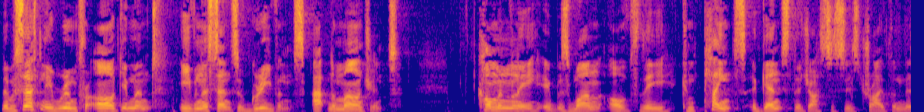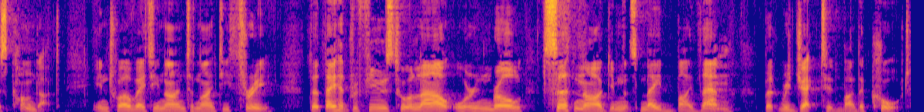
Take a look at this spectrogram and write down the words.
There was certainly room for argument, even a sense of grievance at the margins. Commonly, it was one of the complaints against the justices tried for misconduct in 1289 to 93 that they had refused to allow or enroll certain arguments made by them but rejected by the court.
